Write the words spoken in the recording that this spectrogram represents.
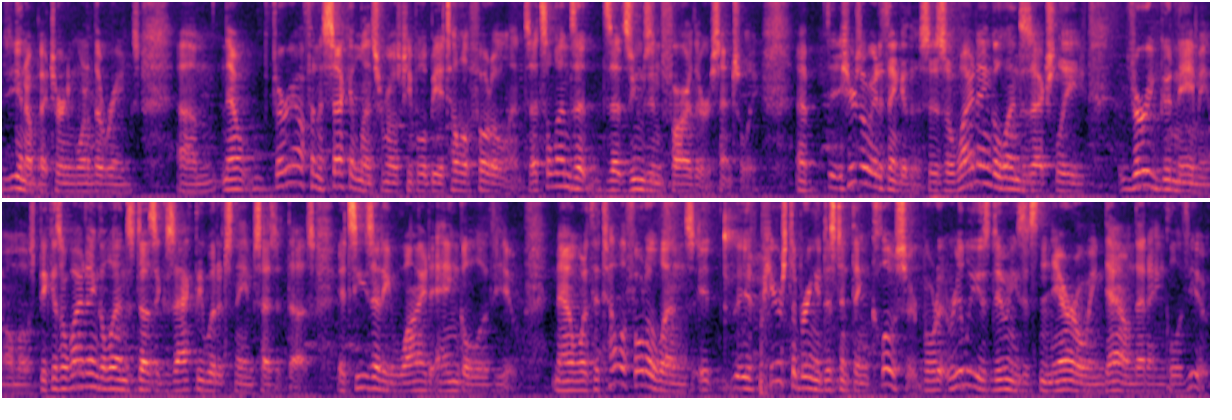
you know, by turning one of the rings. Um, now, very often, a second lens for most people would be a telephoto lens. That's a lens that, that zooms in farther, essentially. Uh, here's a way to think of this: is a wide angle lens is actually very good naming almost because a wide angle lens does exactly what its name says it does. It sees at a wide angle of view. Now, with a telephoto lens, it, it appears to bring a distant thing closer, but what it really is doing is it's narrowing down that angle of view.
